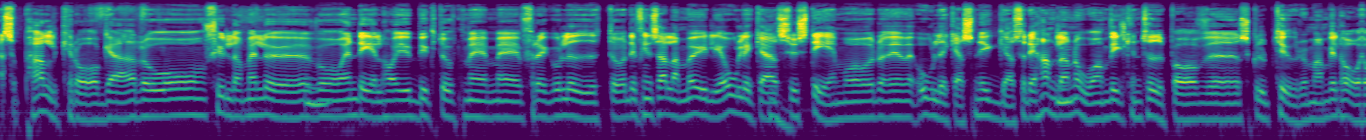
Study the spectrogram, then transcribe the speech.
Alltså pallkragar och fylla med löv och en del har ju byggt upp med, med fregolit och det finns alla möjliga olika system och är olika snygga. Så det handlar nog om vilken typ av eh, skulpturer man vill ha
